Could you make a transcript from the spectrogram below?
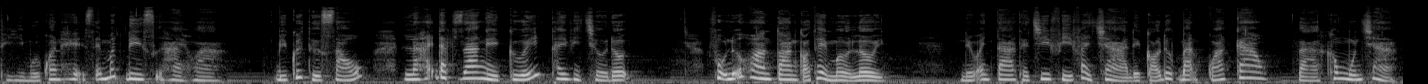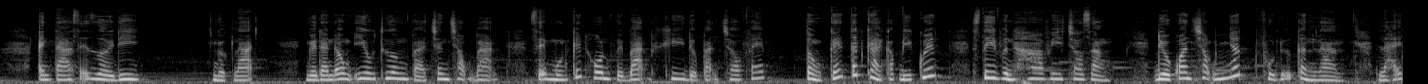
thì mối quan hệ sẽ mất đi sự hài hòa. Bí quyết thứ sáu là hãy đặt ra ngày cưới thay vì chờ đợi. Phụ nữ hoàn toàn có thể mở lời. Nếu anh ta thấy chi phí phải trả để có được bạn quá cao và không muốn trả, anh ta sẽ rời đi. Ngược lại, người đàn ông yêu thương và trân trọng bạn sẽ muốn kết hôn với bạn khi được bạn cho phép. Tổng kết tất cả các bí quyết, Stephen Harvey cho rằng điều quan trọng nhất phụ nữ cần làm là hãy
